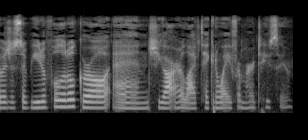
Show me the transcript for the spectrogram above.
was just a beautiful little girl, and she got her life taken away from her too soon.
